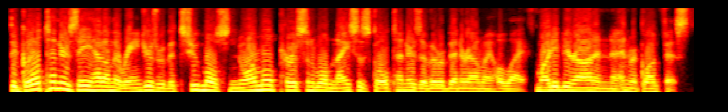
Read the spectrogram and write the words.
the goaltenders they had on the Rangers were the two most normal, personable, nicest goaltenders I've ever been around my whole life. Marty Biron and Henrik Lundqvist.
